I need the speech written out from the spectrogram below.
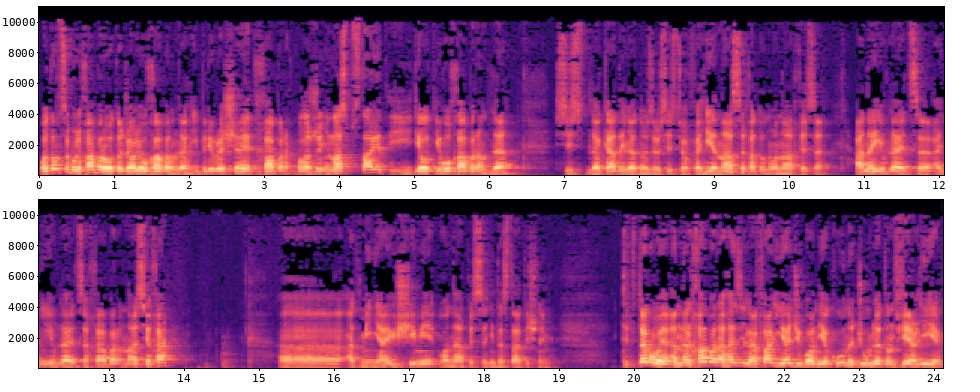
Вот он собой хабар, вот аджалиху хабар для и превращает хабар в положение нас ставит и делает его хабаром для для Када или одной из его сестер. Фахия насихатун ва нахиса. Она является, они являются хабар насиха, э, отменяющими ванакиса, недостаточными. Второе. Анналь хабара газиль афаль яджибу ан якуна джумлятан фиалия.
